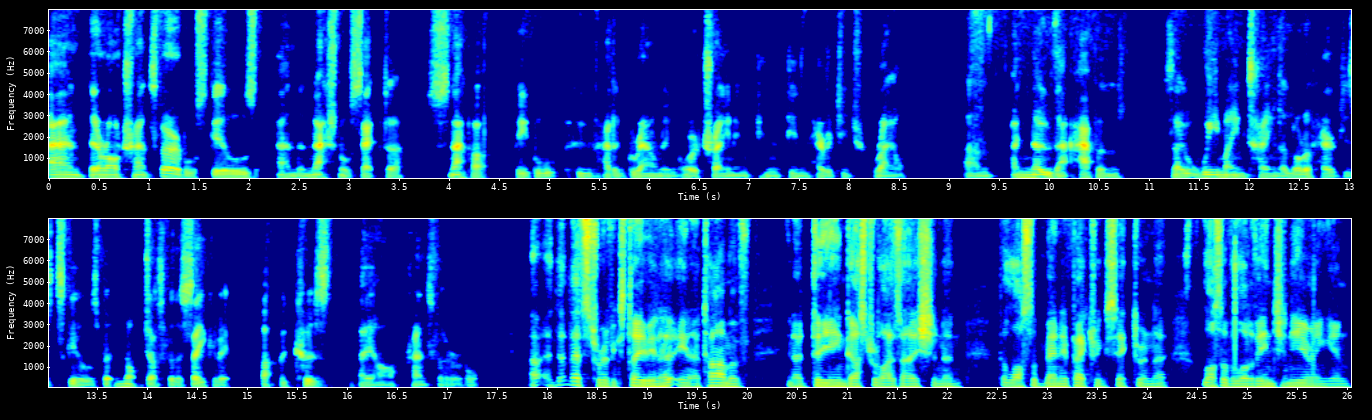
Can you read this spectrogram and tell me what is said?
And there are transferable skills, and the national sector snap up people who've had a grounding or a training in, in heritage rail. Um, I know that happens. So we maintain a lot of heritage skills, but not just for the sake of it, but because they are transferable. Uh, that's terrific, Steve. In a, in a time of you know deindustrialization and the loss of manufacturing sector and the loss of a lot of engineering and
